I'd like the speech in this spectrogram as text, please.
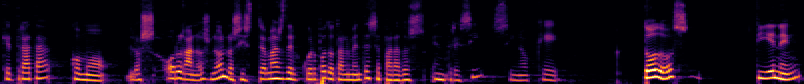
que trata como los órganos, ¿no? los sistemas del cuerpo totalmente separados entre sí, sino que todos tienen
